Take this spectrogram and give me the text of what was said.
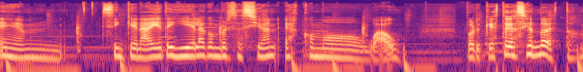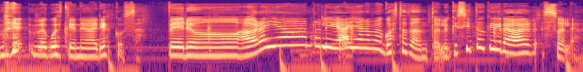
em, sin que nadie te guíe la conversación es como, wow, ¿por qué estoy haciendo esto? me cuestioné varias cosas. Pero ahora ya en realidad ya no me cuesta tanto. Lo que sí tengo que grabar sola.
